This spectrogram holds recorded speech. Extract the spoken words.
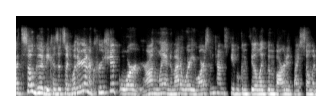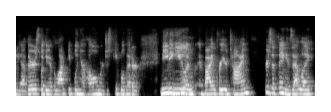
it's so good because it's like whether you're on a cruise ship or you're on land, no matter where you are, sometimes people can feel like bombarded by so many others, whether you have a lot of people in your home or just people that are needing you mm-hmm. and, and buying for your time. Here's the thing is that like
